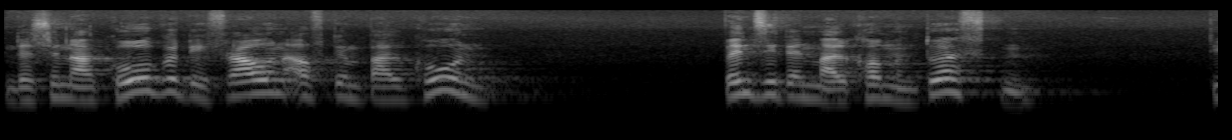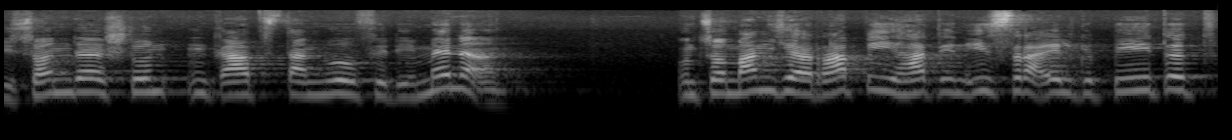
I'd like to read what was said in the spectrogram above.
In der Synagoge die Frauen auf dem Balkon wenn sie denn mal kommen durften. Die Sonderstunden gab es dann nur für die Männer. Und so mancher Rabbi hat in Israel gebetet,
